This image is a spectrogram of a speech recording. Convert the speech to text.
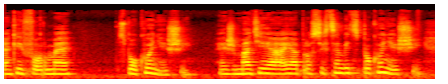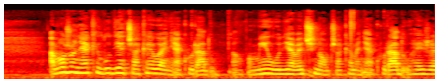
nejakej forme spokojnejší. Hej, že máte, ja, ja proste chcem byť spokojnejší. A možno nejakí ľudia čakajú aj nejakú radu. Alebo my ľudia väčšinou čakáme nejakú radu. Hej, že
